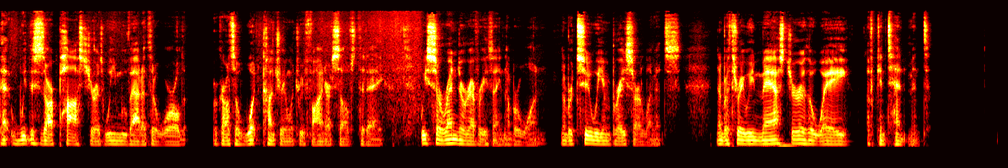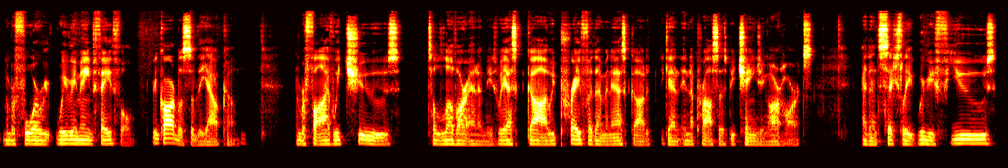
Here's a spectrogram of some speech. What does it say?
that we, this is our posture as we move out into the world, regardless of what country in which we find ourselves today. We surrender everything, number one. Number two, we embrace our limits. Number three, we master the way of contentment. Number four, we remain faithful, regardless of the outcome. Number five, we choose to love our enemies. We ask God, we pray for them and ask God, again, in the process, be changing our hearts. And then sixthly, we refuse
